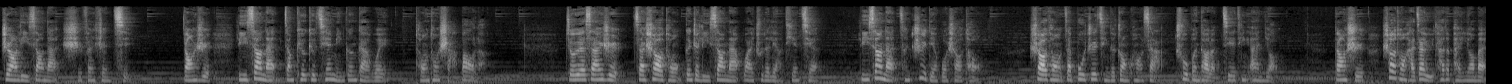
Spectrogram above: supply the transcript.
这让李笑南十分生气。当日，李向南将 QQ 签名更改为“彤彤傻爆了”。九月三日，在少彤跟着李向南外出的两天前，李向南曾致电过少彤。少彤在不知情的状况下触碰到了接听按钮。当时，少彤还在与他的朋友们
